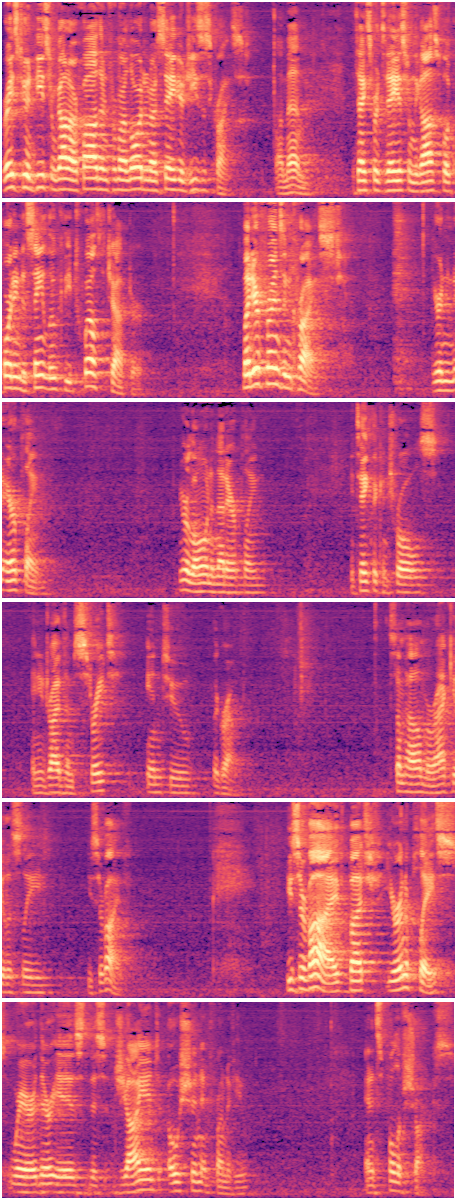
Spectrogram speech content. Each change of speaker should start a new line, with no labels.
Grace to you and peace from God our Father and from our Lord and our Savior Jesus Christ. Amen. The text for today is from the Gospel according to St. Luke, the 12th chapter. My dear friends in Christ, you're in an airplane. You're alone in that airplane. You take the controls and you drive them straight into the ground. Somehow, miraculously, you survive. You survive, but you're in a place where there is this giant ocean in front of you, and it's full of sharks.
